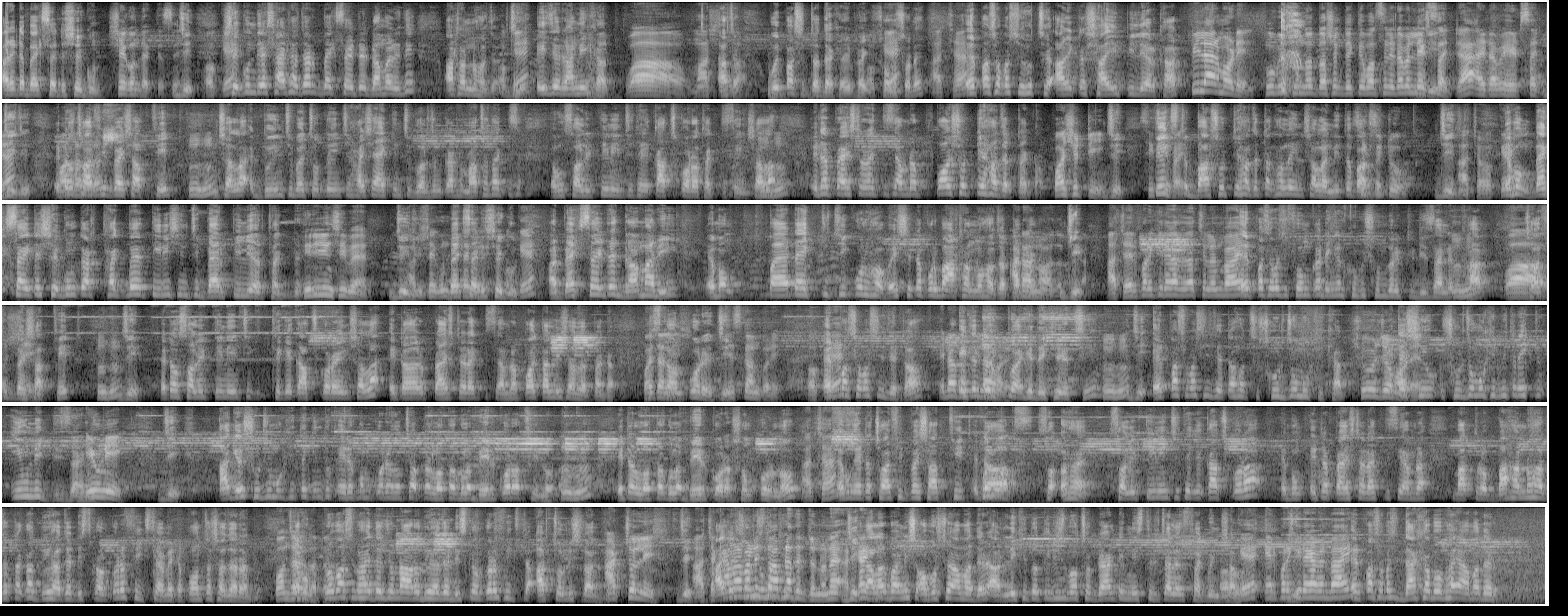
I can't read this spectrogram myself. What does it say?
আর এটা ব্যাক সাইডে সেগুন। সেগুন থাকতেছে জি সেগুন দিয়ে ষাট হাজার ব্যাক সাইডে গামারি দিয়ে আটান্ন হাজার. এই যে রানী খাট। ওয়াও আচ্ছা মাশাআল্লাহ ওই পাশেরটা দেখাই ভাই সমস্যা নেই। আচ্ছা। এর পাশাপাশি হচ্ছে আরেকটা শাহী পিলিয়ার খাট। পিলার মডেল খুবই সুন্দর দর্শক দেখতে পাচ্ছেন এটা হবে লেগ সাইডটা আর এটা হবে হেড সাইডটা জি জি। এটাও ছয় ফিট বাই সাত ফিট ইনশাল্লাহ দুই ইঞ্চি বাই চোদ্দ ইঞ্চি হাইসা এক ইঞ্চি গর্জন কাঠের মাথা থাকতেছে এবং সলিড তিন ইঞ্চি থেকে কাজ করা থাকতেছে ইনশাল্লাহ এটার প্রাইসটা রাখতেছি আমরা পঁয়ষট্টি হাজার টাকা। 65 জি ফিক্সড বাষট্টি হাজার টাকা হলে ইনশাল্লাহ নিতে পারবেন। 62 জি জি আচ্ছা. এবং ব্যাক সাইডে সেগুন কাঠ থাকবে তিরিশ ইঞ্চি ব্যার পিলিয়ার থাকবে। 30 ইঞ্চি ব্যার। জি জি সেগুন ব্যাক সাইডে সেগুন। আর ব্যাক সাইডে গামারি এবং পায়াটা একটু চিকন হবে সেটা পড়বে আটান্ন হাজার টাকা। 58000 জি। আচ্ছা এরপরে কি দেখাতে যাচ্ছিলেন ভাই? এর পাশাপাশি ফোম কাটিং এর খুবই সুন্দর একটি ডিজাইনের খাট ছয় ফিট বাই সাত ফিট জি এটাও সলিড তিন ইঞ্চি থেকে কাজ করা ইনশাল্লাহ এটার প্রাইসটা রাখতেছি আমরা পঁয়তাল্লিশ হাজার টাকা। ডিসকাউন্ট করে জি। ডিসকাউন্ট করে এর পাশাপাশি যেটা এটা তো একটু আগে দেখিয়েছি। জি এর পাশাপাশি যেটা হচ্ছে সূর্যমুখী খাট। সূর্যমুখীর ভিতরে একটু ইউনিক ডিজাইন ইউনিক জি আগে সূর্যমুখীতে কিন্তু এরকম করে হচ্ছে আপনার লতাগুলো বের করা ছিল না। এটা লতাগুলো বের করা সম্পূর্ণ। আচ্ছা। এবং এটা ছয় ফিট বাই সাত ফিট এটা হ্যাঁ সলিড তিন ইঞ্চি থেকে কাজ করা এবং এটা প্রাইসটা রাখতেছি আমরা মাত্র বাহান্ন হাজার টাকা দুই হাজার ডিসকাউন্ট করে ফিক্সড আমি এটা পঞ্চাশ হাজার রাখব। এবং প্রবাসী ভাইদের জন্য আরও দুই হাজার ডিসকাউন্ট করে ফিক্সড আটচল্লিশ রাখব। 48 জি। আচ্ছা কালার বানিশ তো আপনাদের জন্য না? জি কালার বানিশ অবশ্যই আমাদের আর লিখিত 30 বছর গ্যারান্টি মিস্ত্রি চ্যালেঞ্জ থাকবে ইনশাআল্লাহ। ওকে এরপরে কি দেখাবেন ভাই? এর পাশাপাশি দেখাবো ভাই আমাদের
